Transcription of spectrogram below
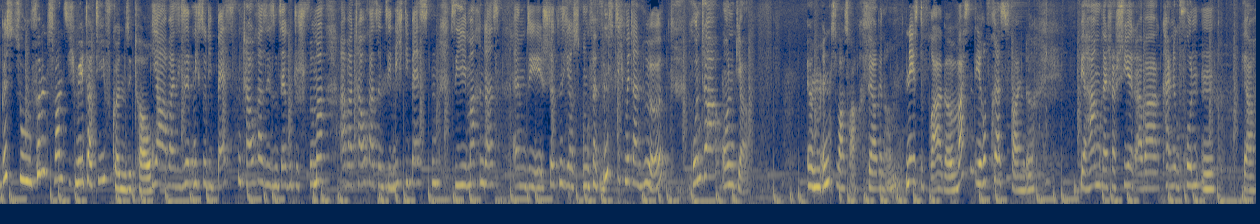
Bis zu 25 Meter tief können sie tauchen. Ja, aber sie sind nicht so die besten Taucher. Sie sind sehr gute Schwimmer, aber Taucher sind sie nicht die besten. Sie machen das, ähm, sie stürzen sich aus ungefähr 50 Metern Höhe runter und ja. Ähm, ins Wasser. Ja, genau. Nächste Frage. Was sind ihre Fressfeinde? Wir haben recherchiert, aber keine gefunden. Ja.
